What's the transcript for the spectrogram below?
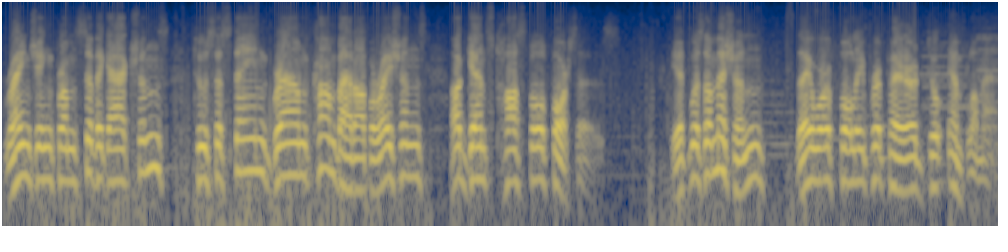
ranging from civic actions to sustained ground combat operations against hostile forces. It was a mission they were fully prepared to implement.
